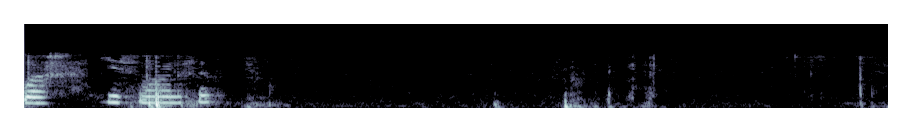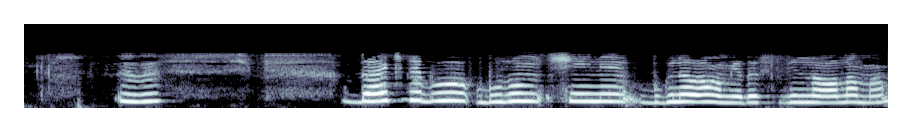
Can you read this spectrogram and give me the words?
var. Jesse maalesef. Evet. Belki de bu bunun şeyini bugün alamam ya da sizinle alamam.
